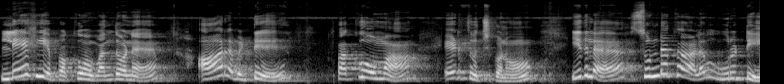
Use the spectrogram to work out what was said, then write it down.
லேகிய பக்குவம் வந்தோடனே ஆற விட்டு பக்குவமாக எடுத்து வச்சுக்கணும். இதில் சுண்டக்காய் அளவு உருட்டி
